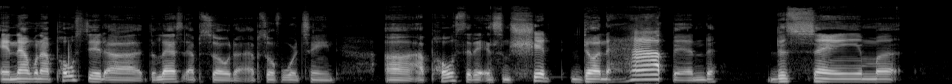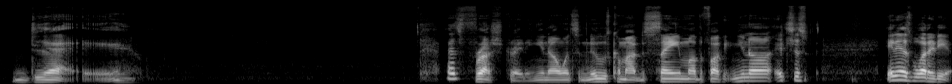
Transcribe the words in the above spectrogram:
And now when I posted uh the last episode, uh, episode 14, uh, I posted it and some shit done happened the same day. That's frustrating, you know, when some news come out the same motherfucking, you know, it's just it is what it is.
